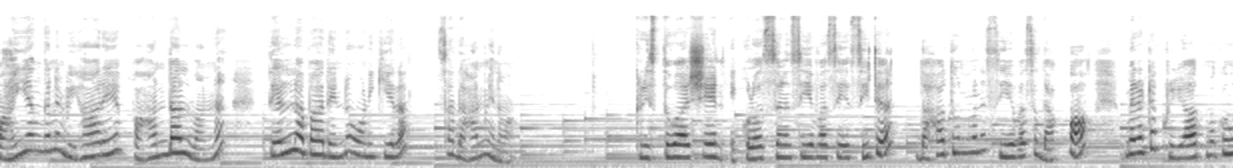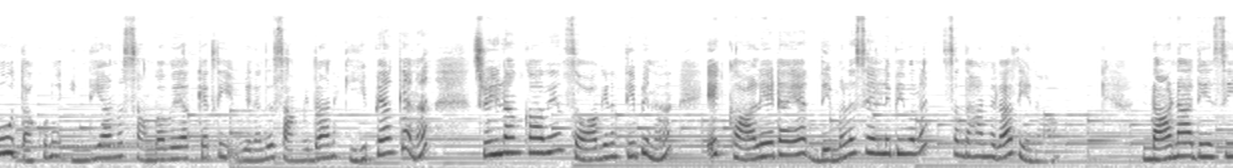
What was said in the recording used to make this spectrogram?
මහියංගන විහාරයේ පහන්දල් වන්න තෙල් ලබා දෙන්න ඕනි කියලා සඳහන් වෙනවා. ක්‍රිස්තුවර්ශයෙන් එකොළොස්වන සියවසේ සිට දහතුන් වන සියවස දක්වා මෙරට ක්‍රියාත්මක වූ දකුණු ඉන්දයානු සම්භවයක් ඇති වෙනද සංවිධාන කිහිපයක් ගැන ශ්‍රී ලංකාවෙන් සවාගෙන තිබෙන එක් කාලයට අය දෙමළ සෙල්ලිපිවල සඳහන් වෙලා තියෙනවා. නානාදේසි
